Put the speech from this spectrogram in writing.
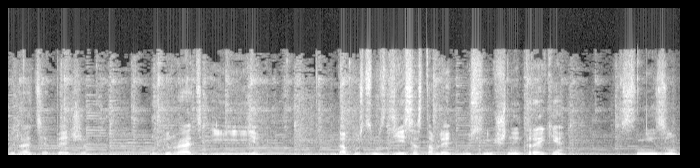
убирать, опять же. Убирать и, допустим, здесь оставлять гусеничные треки снизу.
